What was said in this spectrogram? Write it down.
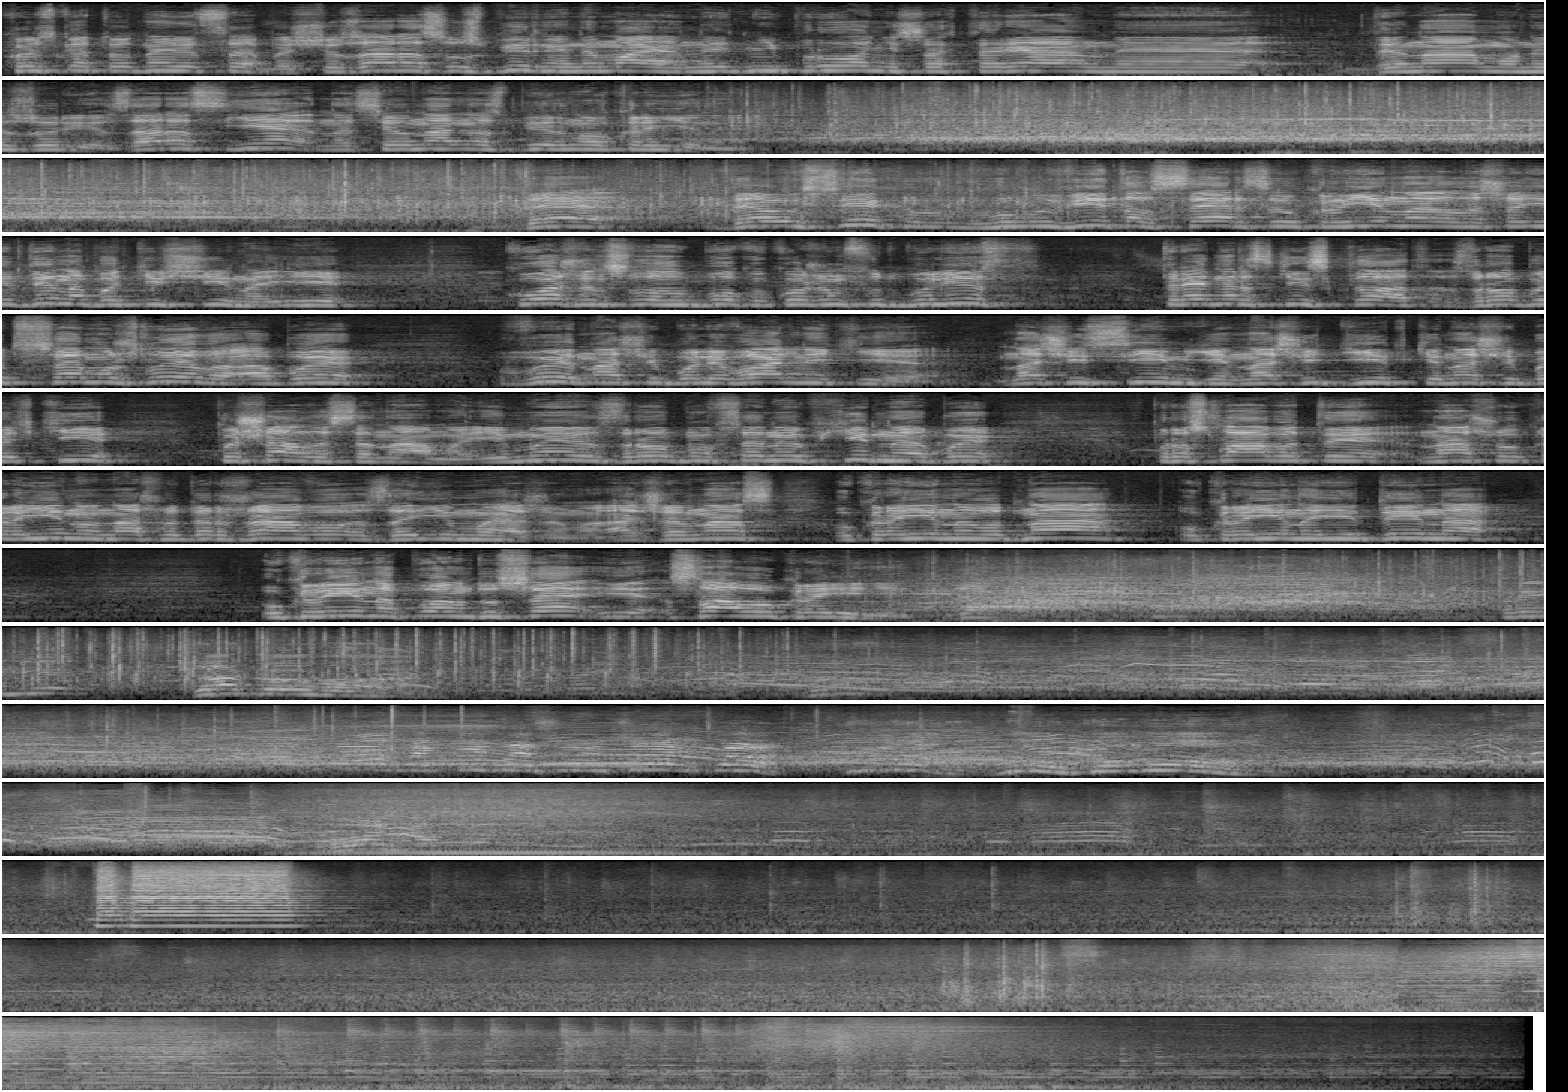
Хочу сказати одне від себе, що зараз у збірні немає ні Дніпро, ні Шахтаря, ні Динамо, ні Зорі. Зараз є національна збірна України. Де, де у всіх в голові та в серці Україна лише єдина батьківщина. І кожен свого боку, кожен футболіст, тренерський склад зробить все можливе, аби ви, наші болівальники, наші сім'ї, наші дітки, наші батьки пишалися нами. І ми зробимо все необхідне, аби прославити нашу Україну, нашу державу за її межами. Адже в нас Україна одна, Україна єдина, Україна понад усе і слава Україні! Дякую. Привіт. Дякуємо. Микита Шевченко! Ну, кому? Ольга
